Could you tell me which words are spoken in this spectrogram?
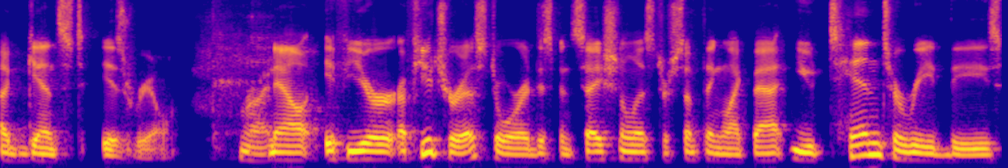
against Israel. Right. Now, if you're a futurist or a dispensationalist or something like that, you tend to read these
